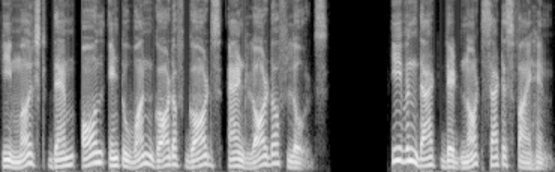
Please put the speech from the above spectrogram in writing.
he merged them all into one God of gods and Lord of lords. Even that did not satisfy him.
